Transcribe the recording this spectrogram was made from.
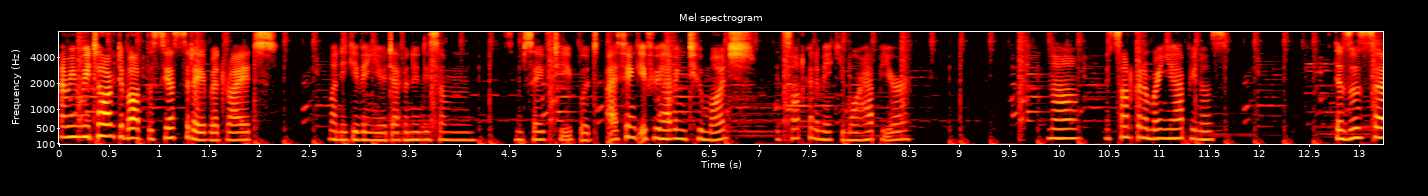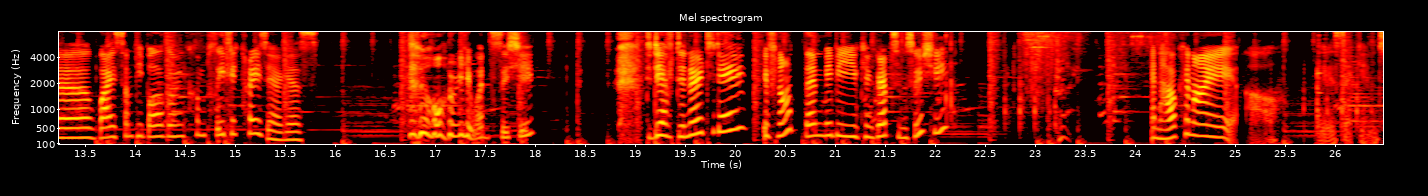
I mean, we talked about this yesterday, but right, money giving you definitely some some safety. But I think if you're having too much, it's not going to make you more happier. No, it's not going to bring you happiness. This is uh, why some people are going completely crazy, I guess. oh, really want sushi? Did you have dinner today? If not, then maybe you can grab some sushi. And how can I... Oh, wait a second.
